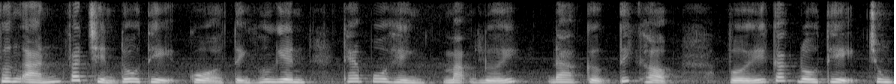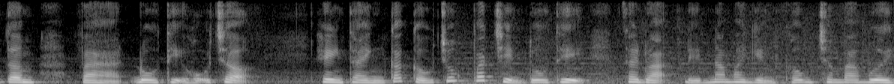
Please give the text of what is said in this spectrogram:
Phương án phát triển đô thị của tỉnh Hưng Yên theo mô hình mạng lưới đa cực tích hợp với các đô thị trung tâm và đô thị hỗ trợ, hình thành các cấu trúc phát triển đô thị giai đoạn đến năm 2030,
